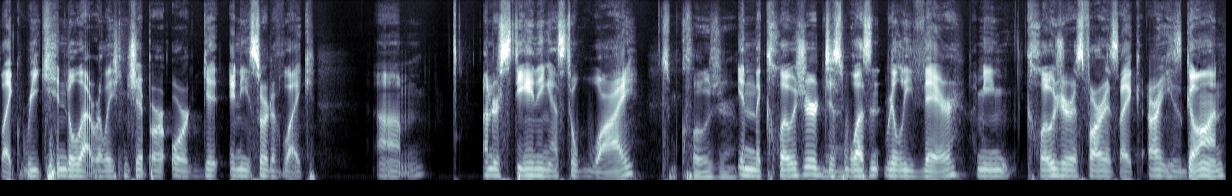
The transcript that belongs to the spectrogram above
like rekindle that relationship or or get any sort of like um understanding as to why Some closure. in the closure just Yeah. wasn't really there. I mean, closure as far as like, all right, he's gone,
